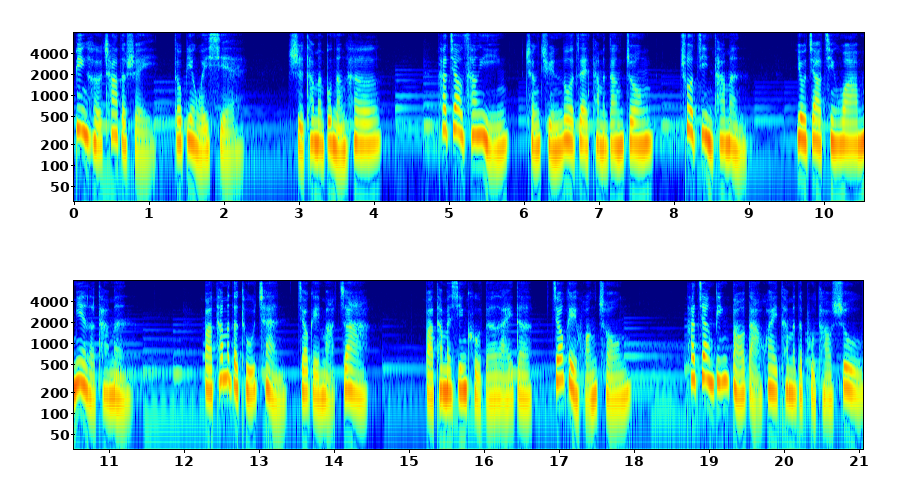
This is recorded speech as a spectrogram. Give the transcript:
并河岔的水都变为血，使他们不能喝。他叫苍蝇成群落在他们当中，戳尽他们；又叫青蛙灭了他们，把他们的土产交给马蚱，把他们辛苦得来的交给蝗虫。他降冰雹打坏他们的葡萄树，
